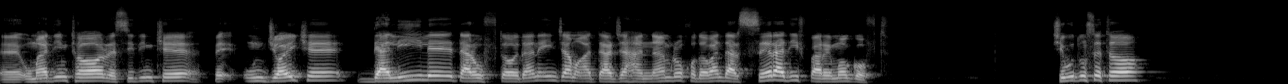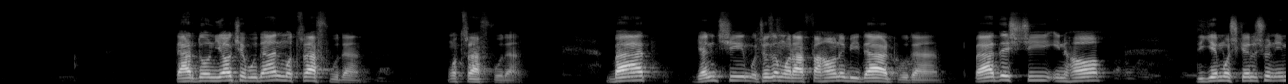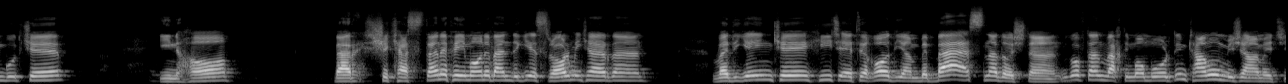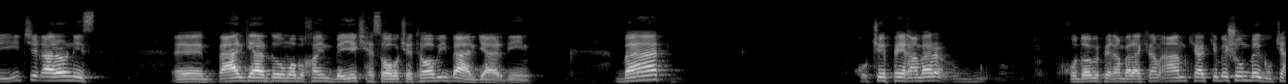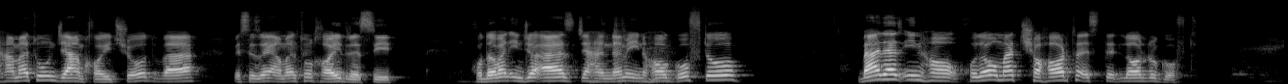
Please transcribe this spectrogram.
اومدیم تا رسیدیم که به اون جایی که دلیل در افتادن این جماعت در جهنم رو خداوند در سه ردیف برای ما گفت. چی بود اون ستا؟ در دنیا که بودن مطرف بودن. مطرف بودن. بعد یعنی چی؟ جز مرفهان بیدرد بودن. بعدش چی؟ اینها دیگه مشکلشون این بود که اینها بر شکستن پیمان بندگی اصرار می‌کردن و دیگه اینکه هیچ اعتقادی هم به بس نداشتن. می‌گفتن وقتی ما مردیم تموم میشه همه چی. هیچی قرار نیست. برگرده و ما بخوایم به یک حساب و کتابی برگردیم. بعد که پیغمبر خدا به پیغمبر اکرم امر کرد که بهشون بگو که همتون جمع خواهید شد و به سزای عملتون خواهید رسید. خداوند اینجا از جهنم اینها گفت و بعد از اینها خدا اومد چهار تا استدلال رو گفت.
